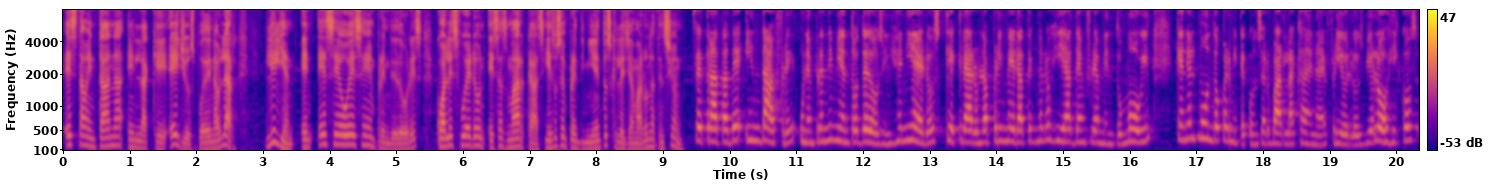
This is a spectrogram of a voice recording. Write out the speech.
esta ventana en la que ellos pueden hablar. Lilian, en SOS Emprendedores, ¿cuáles fueron esas marcas y esos emprendimientos que les llamaron la atención? Se trata de Indafre, un emprendimiento de dos ingenieros que crearon la primera tecnología de enfriamiento móvil que en el mundo permite conservar la cadena de frío de los biológicos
